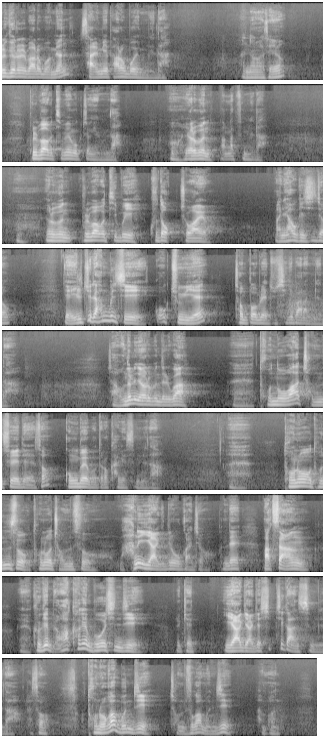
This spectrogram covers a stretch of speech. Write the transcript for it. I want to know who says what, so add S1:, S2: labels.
S1: 불교를 바로 보면 삶이 바로 보입니다. 안녕하세요. 불바보 TV의 목정입니다. 어, 여러분 반갑습니다. 어, 여러분 불바보 TV 구독 좋아요 많이 하고 계시죠? 예, 일주일에 한 분씩 꼭 주위에 전법을 해주시기 바랍니다. 자 오늘은 여러분들과 에, 도노와 점수에 대해서 공부해 보도록 하겠습니다. 에, 도노 돈수, 도노 점수 많은 이야기들이 오가죠. 근데 막상 예, 그게 명확하게 무엇인지 이렇게 이야기하기 쉽지가 않습니다. 그래서 도노가 뭔지 점수가 뭔지 한번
